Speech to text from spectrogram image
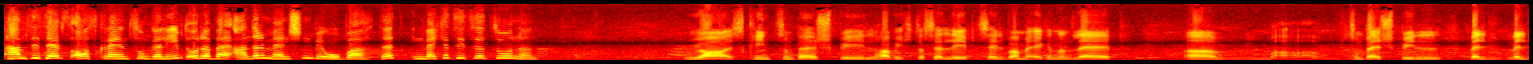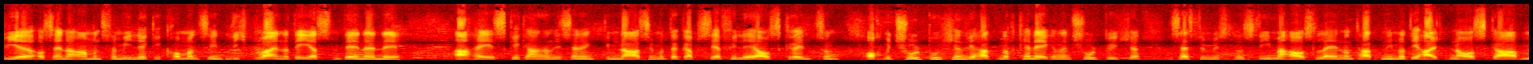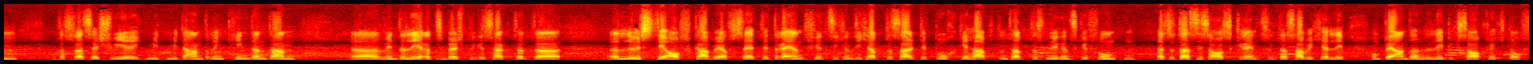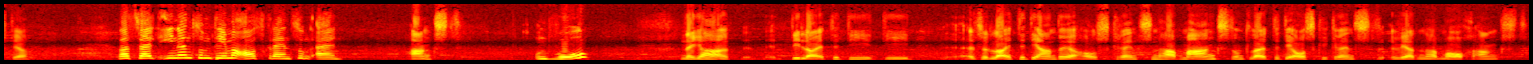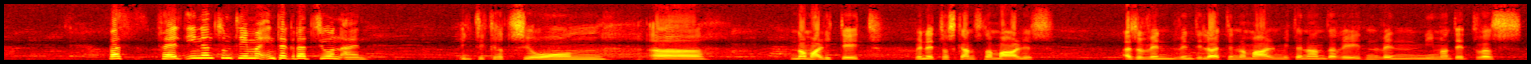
Haben Sie selbst Ausgrenzung erlebt oder bei anderen Menschen beobachtet? In welchen Situationen? Ja, als Kind zum Beispiel habe ich das erlebt, selber am eigenen Leib. Ähm, zum Beispiel, weil, weil wir aus einer armen Familie gekommen sind. Ich war einer der ersten, der in eine AHS gegangen ist, ein Gymnasium, und da gab es sehr viele Ausgrenzungen, auch mit Schulbüchern. Wir hatten noch keine eigenen Schulbücher. Das heißt, wir mussten uns die immer ausleihen und hatten immer die alten Ausgaben. Und das war sehr schwierig mit, mit anderen Kindern dann, äh, wenn der Lehrer zum Beispiel gesagt hat, äh, löst die Aufgabe auf Seite 43 und ich habe das alte Buch gehabt und habe das nirgends gefunden. Also das ist Ausgrenzung, das habe ich erlebt. Und bei anderen erlebe ich es auch recht oft, ja. Was fällt Ihnen zum Thema Ausgrenzung ein? Angst. Und wo? Naja, die Leute, die, die, also Leute, die andere ausgrenzen, haben Angst und Leute, die ausgegrenzt werden, haben auch Angst. Was fällt Ihnen zum Thema Integration ein? Integration, äh, Normalität, wenn etwas ganz normal ist. Also wenn, wenn die Leute normal miteinander reden, wenn niemand etwas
